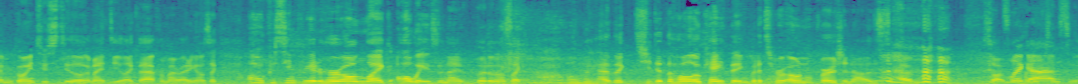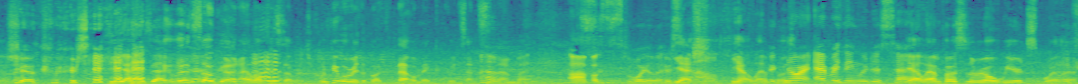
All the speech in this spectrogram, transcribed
am going to steal an idea like that from my writing. I was like, "Oh, Christine created her own like always," and I literally was like, "Oh my god!" Like she did the whole okay thing, but it's her own version now. It's, I'm, so I'm it's like 100% a joke version. yeah, exactly. It's so good. I love this so much. When people read the book, that will make complete sense to them. But um, okay. Spoilers yeah, now. yeah, lamppost. Ignore everything we just said. Yeah, lamppost is a real weird spoiler.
